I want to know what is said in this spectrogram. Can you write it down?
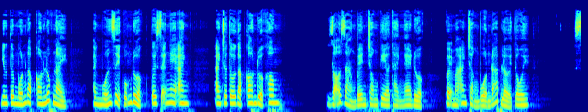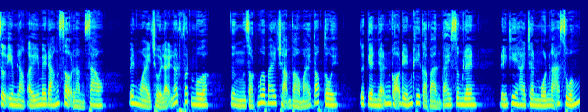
Nhưng tôi muốn gặp con lúc này. Anh muốn gì cũng được Tôi sẽ nghe anh. Anh cho tôi gặp con được không? Rõ ràng bên trong kia Thành nghe được. Vậy mà anh chẳng buồn đáp lời tôi. Sự im lặng ấy mới đáng sợ làm sao. Bên ngoài trời lại lất phất mưa. Từng giọt mưa bay chạm vào mái tóc tôi. Tôi kiên nhẫn gõ đến khi cả bàn tay sưng lên. Đến khi hai chân muốn ngã xuống,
